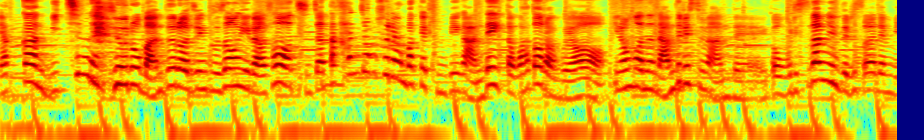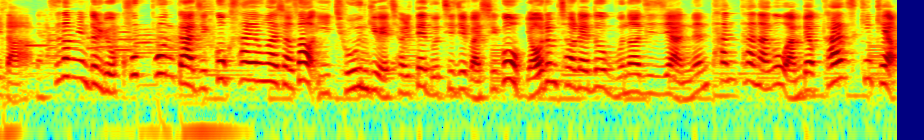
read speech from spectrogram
약간 미친 메뉴로 만들어진 구성이라서 진짜 딱 한정 수량밖에 준비가 안 돼 있다고 하더라고요. 이런 거는 남들이 쓰면 안 돼. 이거 우리 쓰담님들이 써야 됩니다. 야, 쓰담님들 요 쿠폰까지 꼭 사용하셔서 이 좋은 기회 절대 놓치지 마시고 여름철에도 무너지지 않는 탄탄하고 완벽한 스킨케어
